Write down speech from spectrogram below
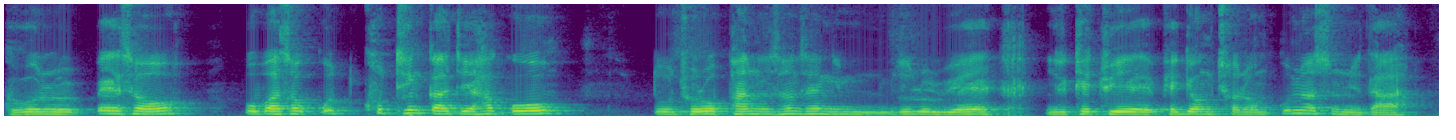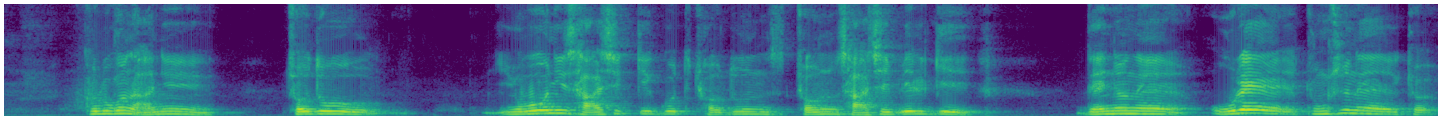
그거를 빼서 뽑아서 꽃, 코팅까지 하고 또 졸업하는 선생님들을 위해 이렇게 뒤에 배경처럼 꾸몄습니다. 그러고 나니 저도 요번이 40기고 저도 저는 41기 내년에 올해 중순에 겨-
